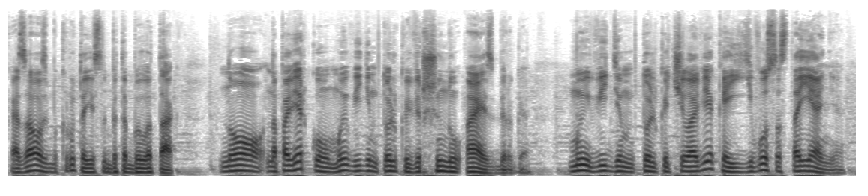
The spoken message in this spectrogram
Казалось бы, круто, если бы это было так. Но на поверку мы видим только вершину айсберга. Мы видим только человека и его состояние –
